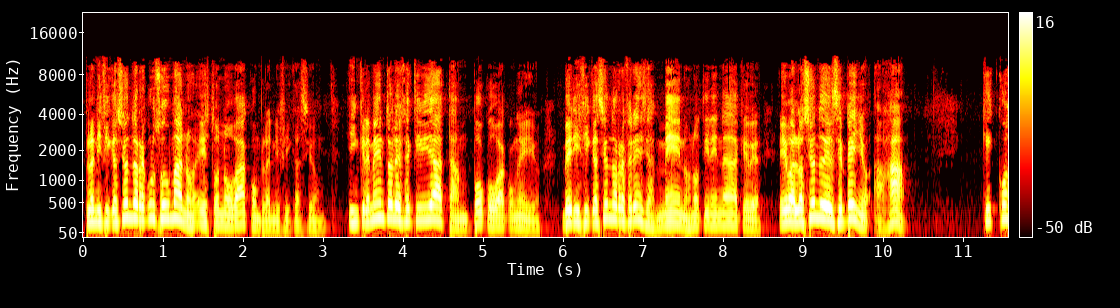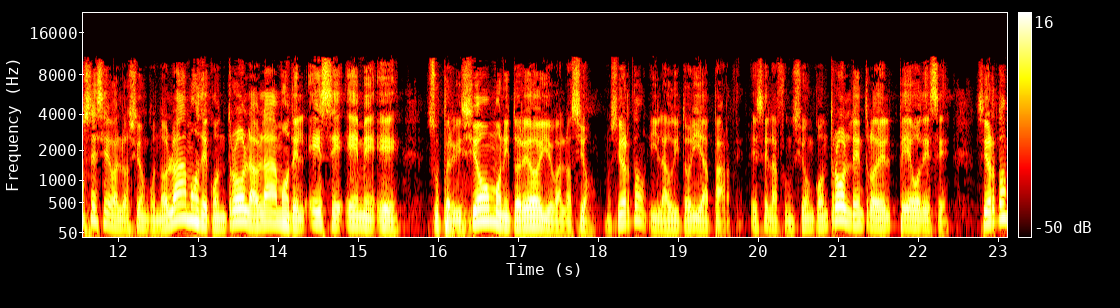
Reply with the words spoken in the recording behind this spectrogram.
Planificación de recursos humanos, esto no va con planificación. Incremento de la efectividad, tampoco va con ello. Verificación de referencias, menos, no tiene nada que ver. Evaluación de desempeño, ajá. ¿Qué cosa es evaluación? Cuando hablábamos de control, hablábamos del SME, supervisión, monitoreo y evaluación, ¿no es cierto? Y la auditoría aparte. Esa es la función control dentro del PODC, ¿cierto?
